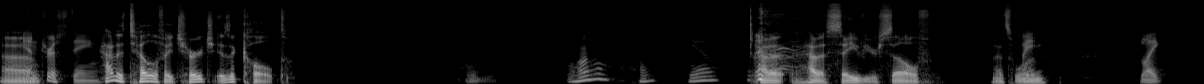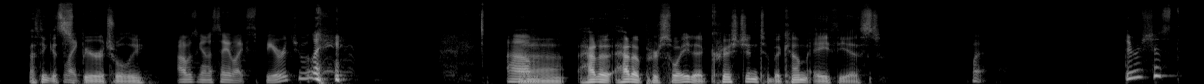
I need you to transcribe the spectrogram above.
Um, Interesting. how to tell if a church is a cult. Well, oh, yeah. How to how to save yourself. That's Wait, one. like I think it's like- spiritually. I was gonna say like spiritually. um, uh, how to how to persuade a Christian to become atheist. what? There's just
